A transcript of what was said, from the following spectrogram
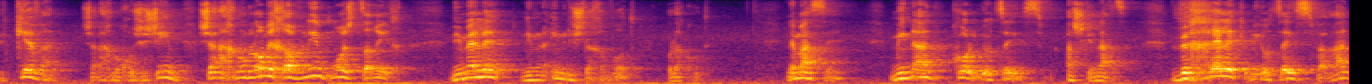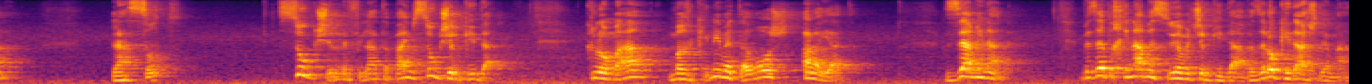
וכיוון שאנחנו חוששים, שאנחנו לא מכוונים כמו שצריך, ממילא נמנעים להשתחוות או לקוד. למעשה, מנהג כל יוצאי אשכנז וחלק מיוצאי ספרד לעשות סוג של נפילת אפיים, סוג של קידה. כלומר, מרכינים את הראש על היד. זה המנהג. וזה בחינה מסוימת של קידה, אבל זה לא קידה שלמה.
